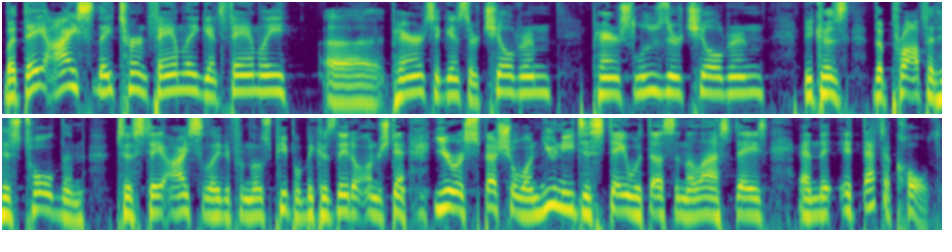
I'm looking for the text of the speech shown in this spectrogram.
but they ice they turn family against family uh, parents against their children Parents lose their children because the prophet has told them to stay isolated from those people because they don't understand. You're a special one. You need to stay with us in the last days. And the, it, that's a cult.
